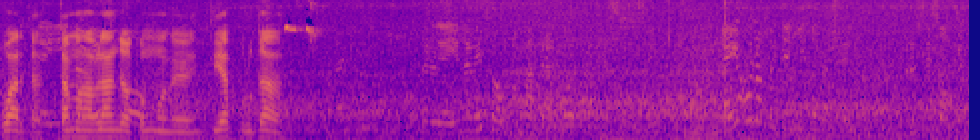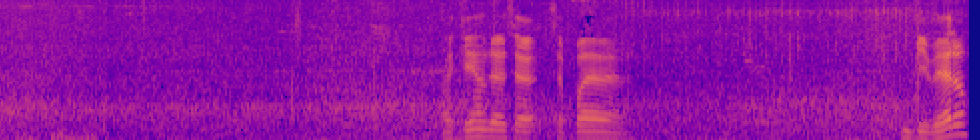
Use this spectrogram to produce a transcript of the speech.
cuarta, estamos hablando como de 10 pulgadas. Pero de ahí no he visto uno más grandote. así, así. Hay unos pequeñitos así, pero sí son pequeños. Aquí donde se, se puede ver. Vivero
